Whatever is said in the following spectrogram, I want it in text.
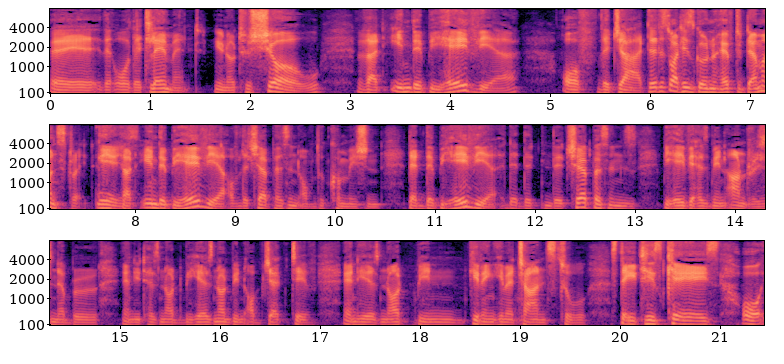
uh, the, or the claimant, you know, to show that in the behavior of the judge, that is what he's going to have to demonstrate. Yes. That in the behavior of the chairperson of the commission, that the behavior, that the, the chairperson's behavior has been unreasonable and it has not, be, he has not been objective and he has not been giving him a chance to state his case or,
